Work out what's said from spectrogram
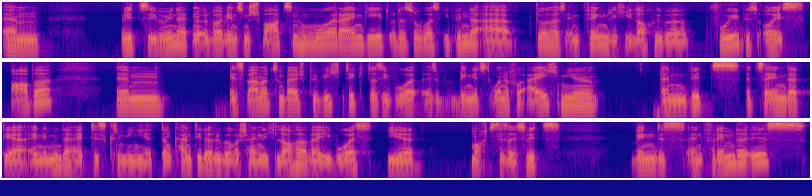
ähm, Witze über Minderheiten, oder wenn es einen schwarzen Humor reingeht oder sowas, ich bin da auch durchaus empfänglich. Ich lache über viel bis alles. Aber ähm, es war mir zum Beispiel wichtig, dass ich, war, also wenn jetzt einer von euch mir einen Witz erzählen hat, der eine Minderheit diskriminiert, dann kann ich darüber wahrscheinlich lachen, weil ich weiß, ihr macht das als Witz. Wenn das ein Fremder ist,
